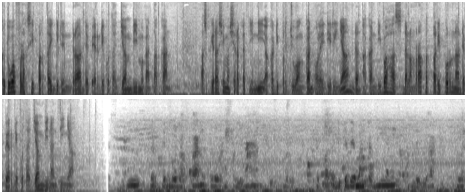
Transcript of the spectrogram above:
Ketua fraksi Partai Gerindra DPRD Kota Jambi mengatakan, aspirasi masyarakat ini akan diperjuangkan oleh dirinya dan akan dibahas dalam rapat paripurna DPRD Kota Jambi nantinya. Di RT 28 Kelurahan Palima tepat di kediaman kami, alhamdulillah telah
